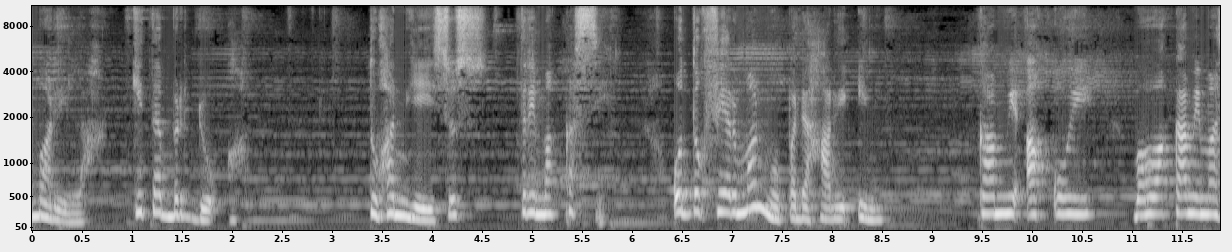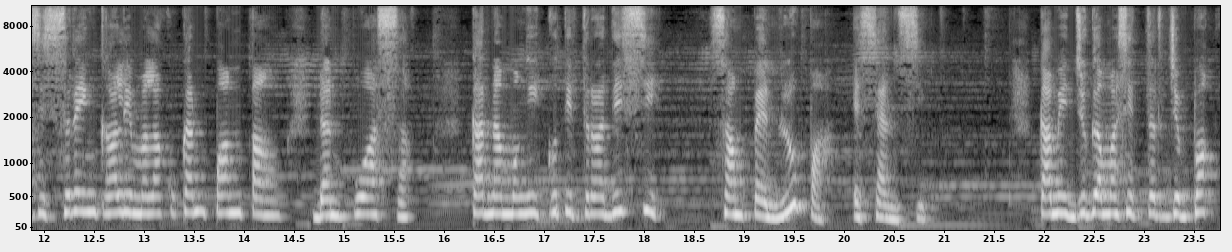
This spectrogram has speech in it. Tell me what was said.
marilah kita berdoa. Tuhan Yesus, terima kasih untuk firman-Mu pada hari ini. Kami akui bahwa kami masih sering kali melakukan pantang dan puasa karena mengikuti tradisi sampai lupa esensi. Kami juga masih terjebak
